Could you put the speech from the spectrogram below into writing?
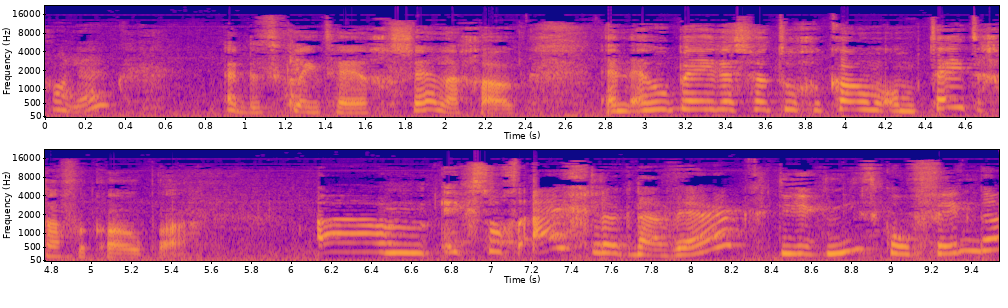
Gewoon leuk. Dat klinkt heel gezellig ook. En eh, hoe ben je er zo toe gekomen om thee te gaan verkopen? Ehm, ik zocht eigenlijk naar werk die ik niet kon vinden.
